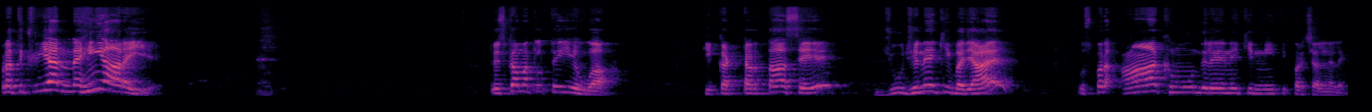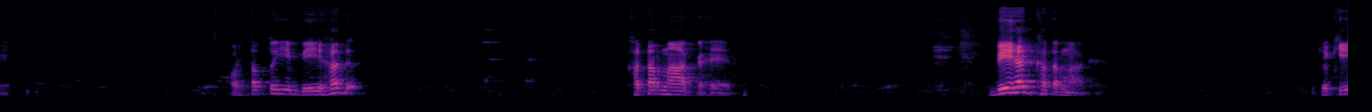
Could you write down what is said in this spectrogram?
प्रतिक्रिया नहीं आ रही है तो इसका मतलब तो ये हुआ कि कट्टरता से जूझने की बजाय उस पर आँख मूंद लेने की नीति पर चलने लगे। और तब तो ये बेहद खतरनाक है। बेहद खतरनाक है। क्योंकि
